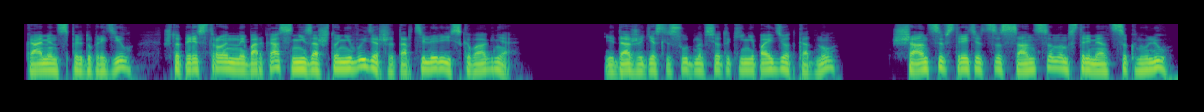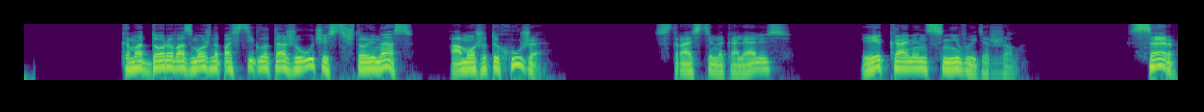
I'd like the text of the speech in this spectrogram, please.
Каменс предупредил, что перестроенный баркас ни за что не выдержит артиллерийского огня. И даже если судно все-таки не пойдет ко дну, шансы встретиться с Сансоном стремятся к нулю. Коммодора, возможно, постигла та же участь, что и нас, а может и хуже. Страсти накалялись, и Каменс не выдержал. «Сэр,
